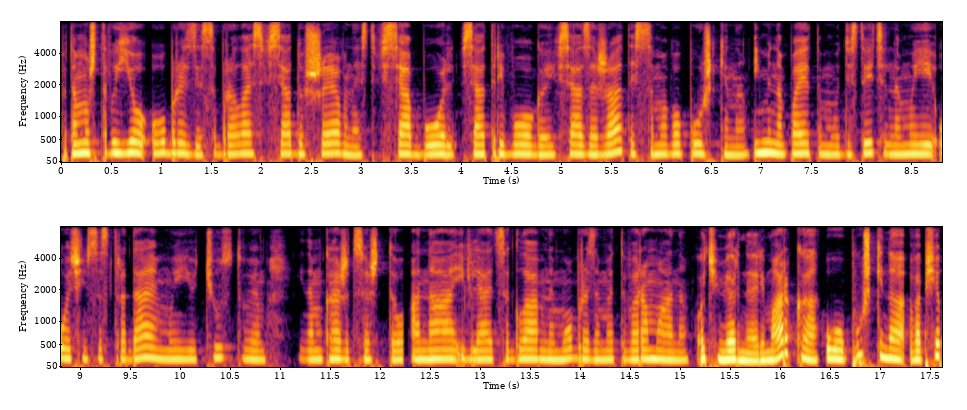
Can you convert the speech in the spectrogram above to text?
потому что в ее образе собралась вся душевность, вся боль, вся тревога и вся зажатость самого Пушкина. Именно поэтому действительно мы ей очень сострадаем, мы ее чувствуем, и нам кажется, что она является главным образом этого романа. Очень верная ремарка. У Пушкина вообще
